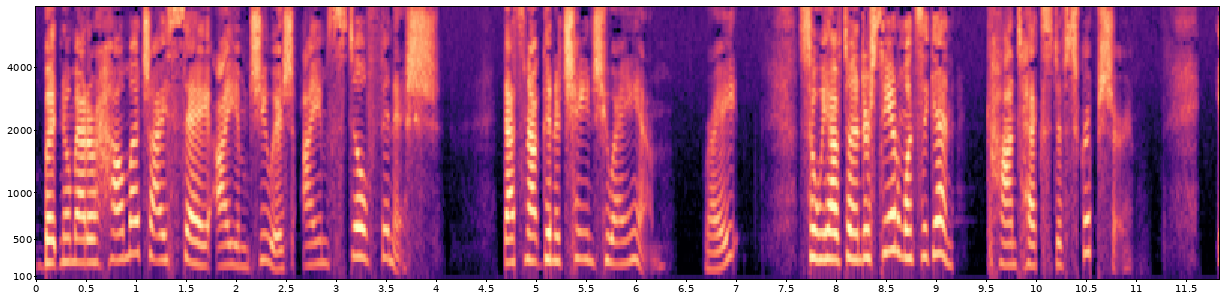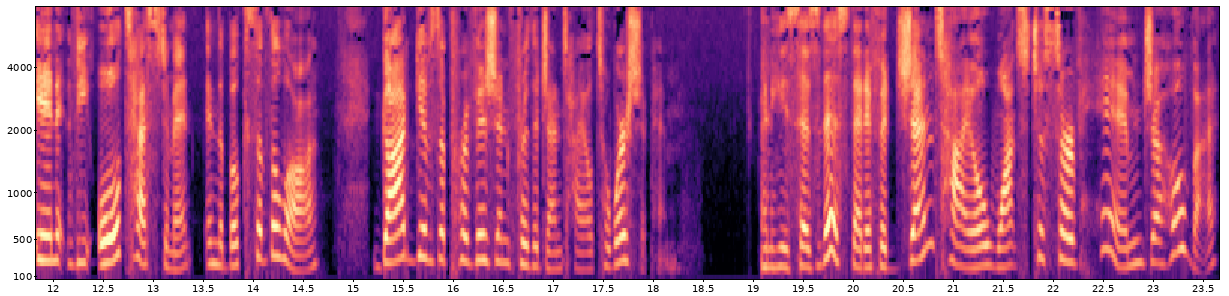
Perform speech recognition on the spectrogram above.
but no matter how much I say I am Jewish, I am still Finnish. That's not going to change who I am, right? So we have to understand once again, context of scripture. In the Old Testament, in the books of the law, God gives a provision for the Gentile to worship him. And he says this, that if a Gentile wants to serve him, Jehovah,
